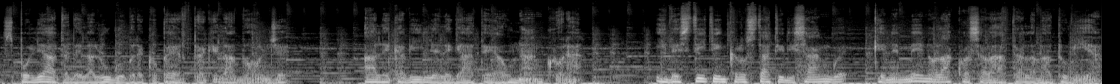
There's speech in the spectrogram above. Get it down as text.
spogliata della lugubre coperta che la avvolge, ha le caviglie legate a un'ancora, i vestiti incrostati di sangue che nemmeno l'acqua salata ha lavato via.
